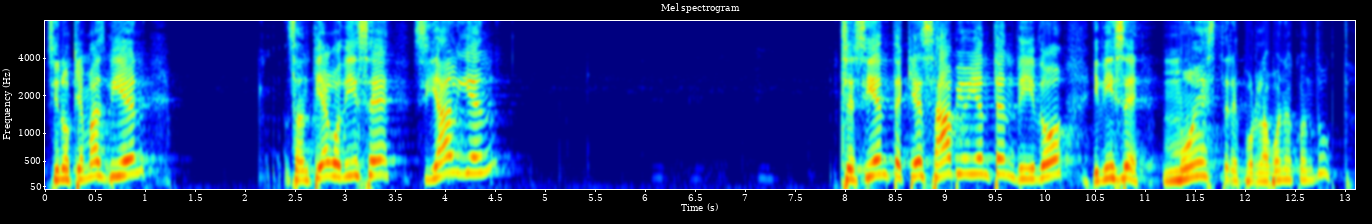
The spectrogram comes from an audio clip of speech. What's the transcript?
sino que más bien Santiago dice, si alguien se siente que es sabio y entendido y dice, muestre por la buena conducta.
